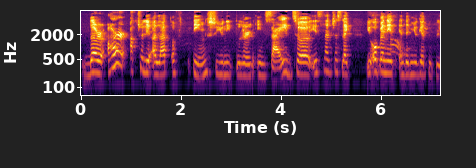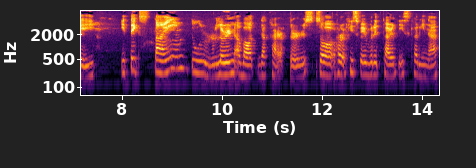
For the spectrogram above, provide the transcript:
there are actually a lot of things you need to learn inside. So it's not just like you open it and then you get to play. It takes time to learn about the characters. So her his favorite character is Karina.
